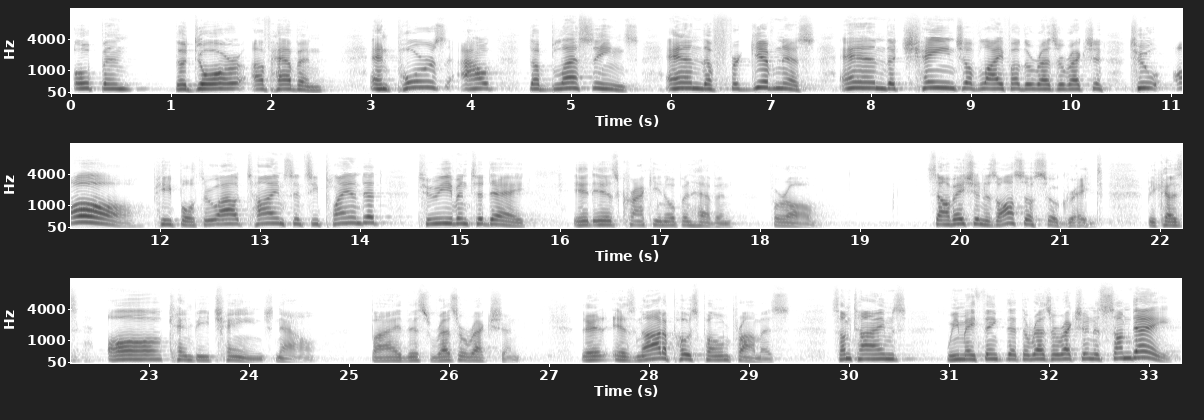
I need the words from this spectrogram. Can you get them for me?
open the door of heaven and pours out the blessings and the forgiveness and the change of life of the resurrection to all people throughout time since He planned it to even today. It is cracking open heaven for all. Salvation is also so great because all can be changed now by this resurrection. It is not a postponed promise. Sometimes we may think that the resurrection is someday.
